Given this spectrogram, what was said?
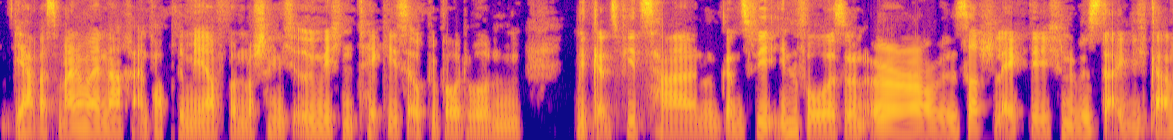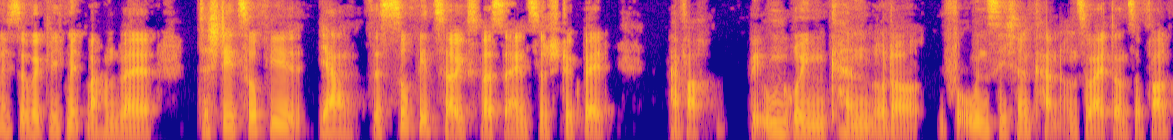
ja, was meiner Meinung nach einfach primär von wahrscheinlich irgendwelchen Techies aufgebaut wurden, mit ganz viel Zahlen und ganz viel Infos und oh, ist doch schlecht und du wirst da eigentlich gar nicht so wirklich mitmachen, weil da steht so viel, ja, das ist so viel Zeugs, was einen so ein Stück weit einfach beunruhigen kann oder verunsichern kann und so weiter und so fort.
